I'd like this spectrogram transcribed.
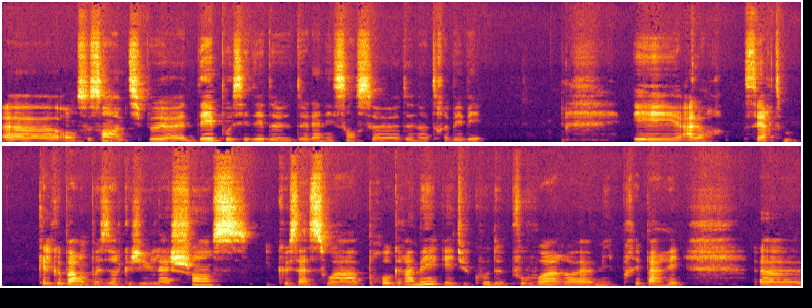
Euh, on se sent un petit peu euh, dépossédé de, la naissance de notre bébé. Et alors, certes, quelque part, on peut se dire que j'ai eu la chance que ça soit programmé et du coup de pouvoir m'y préparer. Euh,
